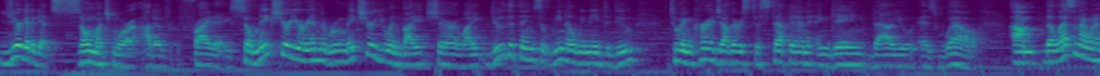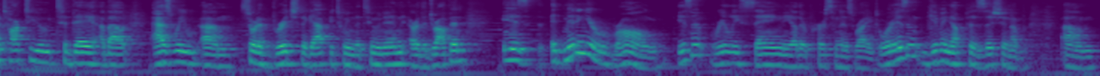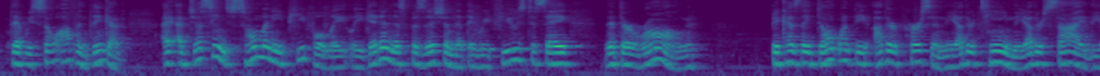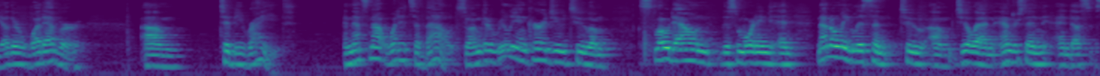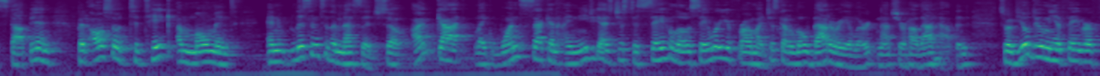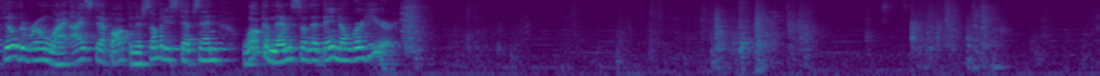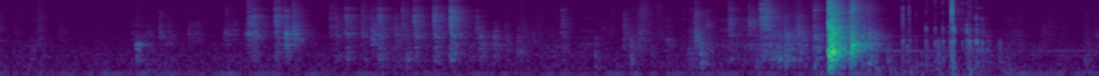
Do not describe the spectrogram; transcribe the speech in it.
you're gonna get so much more out of Friday. So make sure you're in the room, make sure you invite, share, like, do the things that we know we need to do to encourage others to step in and gain value as well. Um, the lesson I want to talk to you today about as we um, sort of bridge the gap between the tune in or the drop in is admitting you're wrong isn't really saying the other person is right or isn't giving up position of um, that we so often think of I, have just seen so many people lately get in this position that they refuse to say that they're wrong because they don't want the other person, the other team, the other side, the other whatever um, to be right. And that's not what it's about. So I'm going to really encourage you to um, slow down this morning and not only listen to um, Jill Ann Anderson and us stop in, but also to take a moment and listen to the message. So I've got like one second. I need you guys just to say hello, say where you're from. I just got a low battery alert. Not sure how that happened. So if you'll do me a favor, fill the room while I step off. And if somebody steps in, welcome them so that they know we're here.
